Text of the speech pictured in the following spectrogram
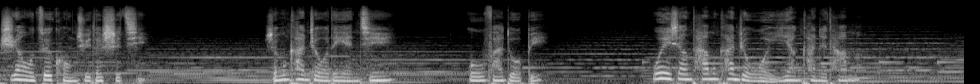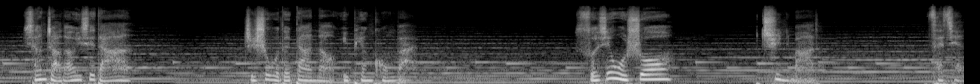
是让我最恐惧的事情。人们看着我的眼睛，我无法躲避。我也像他们看着我一样看着他们，想找到一些答案，只是我的大脑一片空白。索性我说：“去你妈的，再见。”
